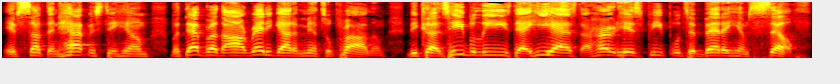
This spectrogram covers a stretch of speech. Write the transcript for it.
if something happens to him, but that brother already got a mental problem because he believes that he has to hurt his people to better himself.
